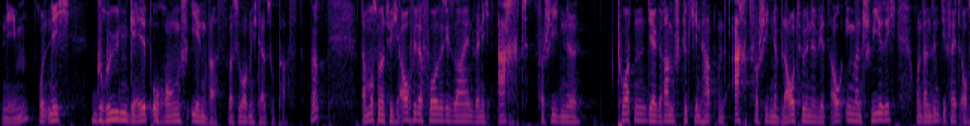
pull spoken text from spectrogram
nehmen und nicht grün, gelb, orange, irgendwas, was überhaupt nicht dazu passt. Ne? Da muss man natürlich auch wieder vorsichtig sein, wenn ich acht verschiedene Tortendiagrammstückchen habe und acht verschiedene Blautöne, wird es auch irgendwann schwierig und dann sind die vielleicht auch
